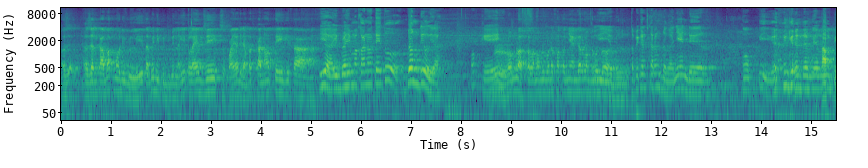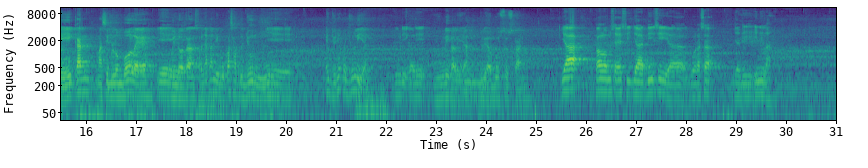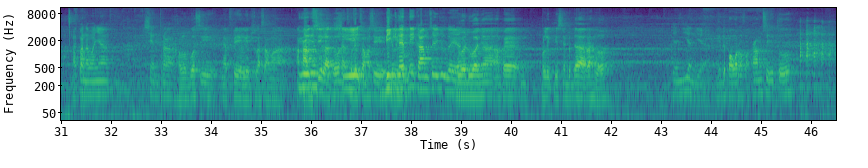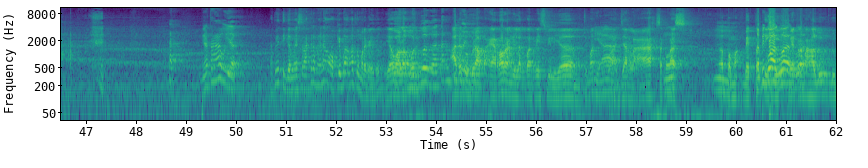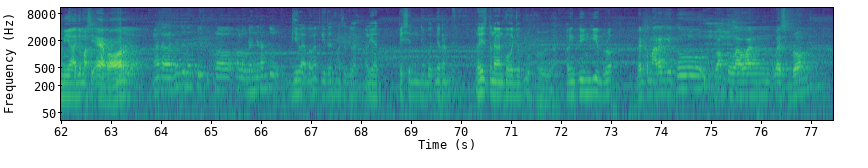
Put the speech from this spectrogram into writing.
Oz- Ozan Kabak mau dibeli tapi dipinjemin lagi ke Leipzig supaya dapat Kanote kita. Iya, Ibrahim Kanote itu don deal ya. Oke. Belum lah, selama belum ada foto nyender belum Oh belum. iya bener. Tapi kan sekarang udah nggak nyender. Ngopi kan, ada melon. Tapi kan masih belum boleh. Iya. Window transfernya kan dibuka 1 Juni. Iya, Eh Juni apa Juli ya? Juli kali. Juli kali ya, Hmm. Juli Agustus kan. Ya kalau misalnya sih jadi sih ya gua rasa jadi inilah apa, namanya sentral. Kalau gue sih Net Phillips lah sama Iya, Akamsi lah tuh, Net Phillips sama si Big William. Net nih Kamse juga ya. Dua-duanya sampai pelipisnya berdarah loh. Janjian dia Ini the power of akamsi itu. nggak tahu ya Tapi tiga match terakhir mainnya oke banget loh mereka itu. Ya Iya, walaupun gua tahu ada beberapa error yang dilakukan Rhys William, cuman Iya. wajar lah sekelas Hmm. pema- back Tapi tertinggi, gua- gua- back gua- termahal du- dunia aja masih error. Iya. masalahnya tuh Philip kalau kalau udah nyerang tuh gila banget gitu maksud gua lihat passionnya buat nyerang lagi tendangan pojok gua Oh iya. paling tinggi bro Dan kemarin itu waktu lawan West Brom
